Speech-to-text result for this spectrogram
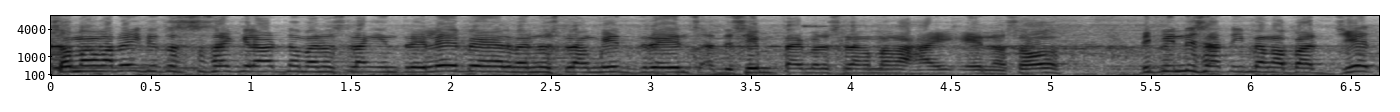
So mga tayo dito sa Cycle Art no meron silang entry level, meron silang mid range at the same time meron silang mga high end no. So depende sa ating mga budget.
